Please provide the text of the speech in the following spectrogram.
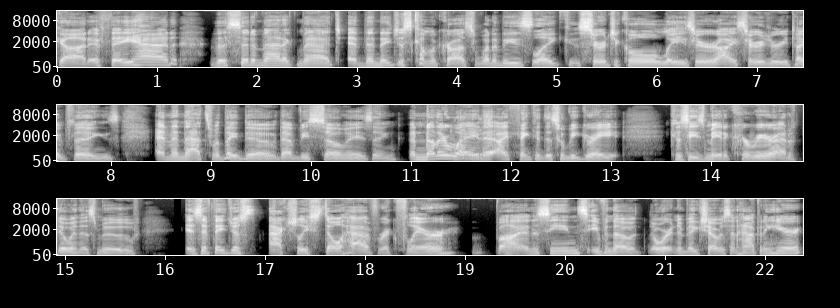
god, if they had the cinematic match and then they just come across one of these like surgical laser eye surgery type things and then that's what they do, that'd be so amazing. Another way that I think that this would be great cuz he's made a career out of doing this move is if they just actually still have Ric Flair behind the scenes, even though the Orton and Big Show isn't happening here,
